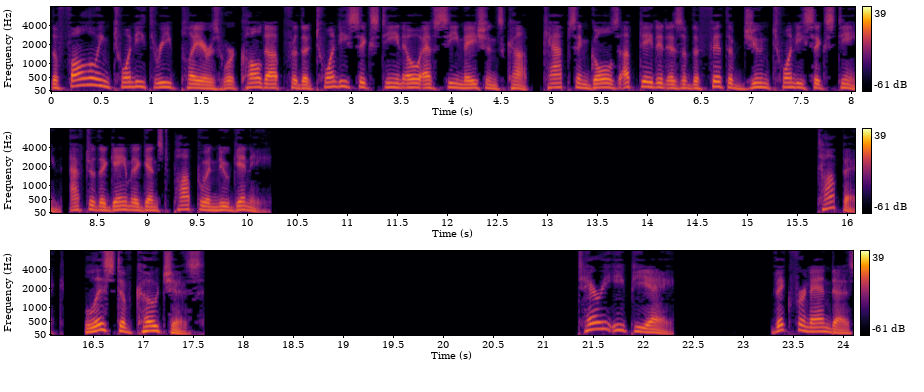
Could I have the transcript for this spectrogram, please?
The following 23 players were called up for the 2016 OFC Nations Cup, caps and goals updated as of 5 June 2016, after the game against Papua New Guinea. List of coaches Terry EPA Vic Fernandez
